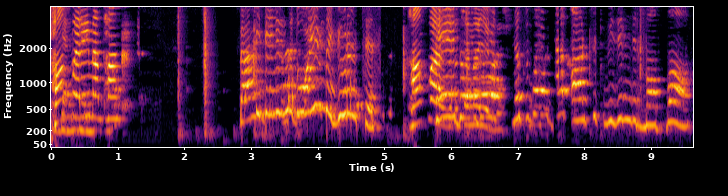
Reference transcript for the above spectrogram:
Tank Geldim. Eymen tank. Ben bir denize doğayım da görün siz. Tank var. Hey, Hey, doğru. hayırdır. Nasıl olacak artık bizimdir baba.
